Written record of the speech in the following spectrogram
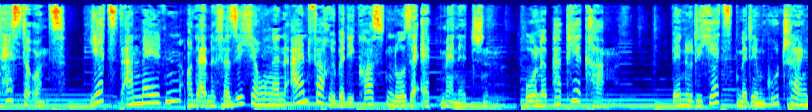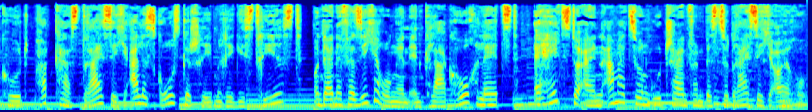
Teste uns. Jetzt anmelden und deine Versicherungen einfach über die kostenlose App managen. Ohne Papierkram. Wenn du dich jetzt mit dem Gutscheincode Podcast30 alles großgeschrieben registrierst und deine Versicherungen in Clark hochlädst, erhältst du einen Amazon-Gutschein von bis zu 30 Euro.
